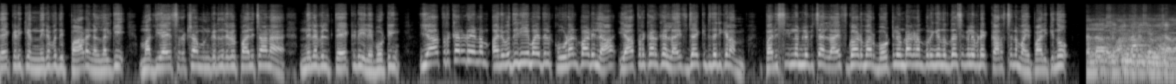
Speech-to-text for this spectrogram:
തേക്കടിക്ക് നിരവധി പാഠങ്ങൾ നൽകി. മതിയായ സുരക്ഷാ മുൻകരുതലുകൾ പാലിച്ചാണ് നിലവിൽ തേക്കടിയിലെ ബോട്ടിംഗ്. യാത്രക്കാരുടെ എണ്ണം അനുവദനീയമായതിൽ കൂടാൻ പാടില്ല. യാത്രക്കാർക്ക് ലൈഫ് ജാക്കറ്റ് ധരിക്കണം. പരിശീലനം ലഭിച്ച ലൈഫ് ഗാർഡുമാർ ബോട്ടിലുണ്ടാകണം തുടങ്ങിയ നിർദ്ദേശങ്ങൾ ഇവിടെ കർശനമായി പാലിക്കുന്നു. എല്ലാ മെഷേഴ്സും ഉപയോഗിച്ചാണ്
